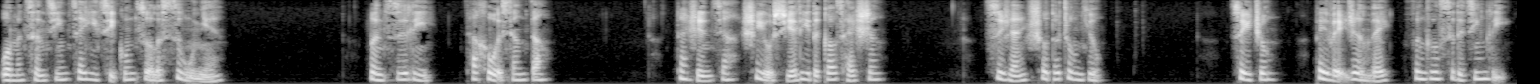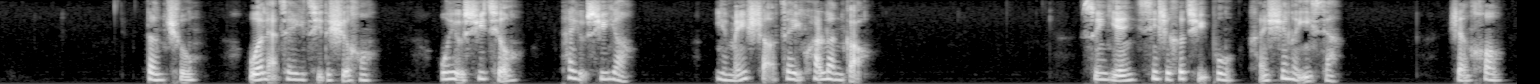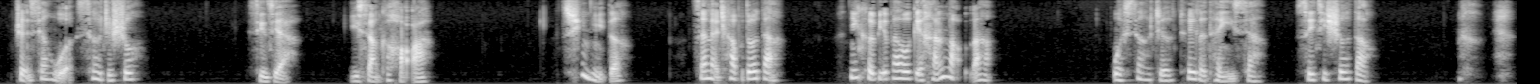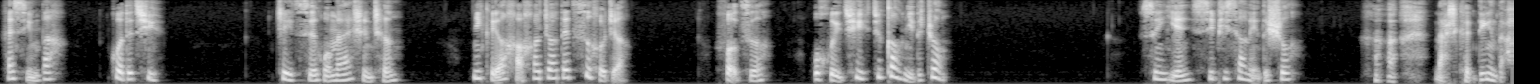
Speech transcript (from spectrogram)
我们曾经在一起工作了四五年。论资历，他和我相当，但人家是有学历的高材生，自然受到重用，最终被委任为分公司的经理。当初我俩在一起的时候，我有需求，他有需要，也没少在一块乱搞。孙岩先是和曲部寒暄了一下，然后转向我，笑着说：“欣姐，一向可好啊？”“去你的！咱俩差不多大，你可别把我给喊老了。”我笑着推了他一下，随即说道：“ 还行吧。”过得去。这次我们来省城，你可要好好招待伺候着，否则我回去就告你的状。孙岩嬉皮笑脸的说：“，那是肯定的。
